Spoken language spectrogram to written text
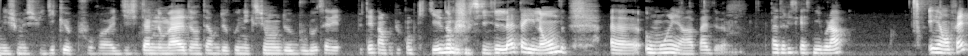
mais je me suis dit que pour euh, digital nomade, en termes de connexion, de boulot, ça allait être peut-être un peu plus compliqué. Donc, je me suis dit la Thaïlande. Euh, au moins, il n'y aura pas de, pas de risque à ce niveau-là. Et en fait,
